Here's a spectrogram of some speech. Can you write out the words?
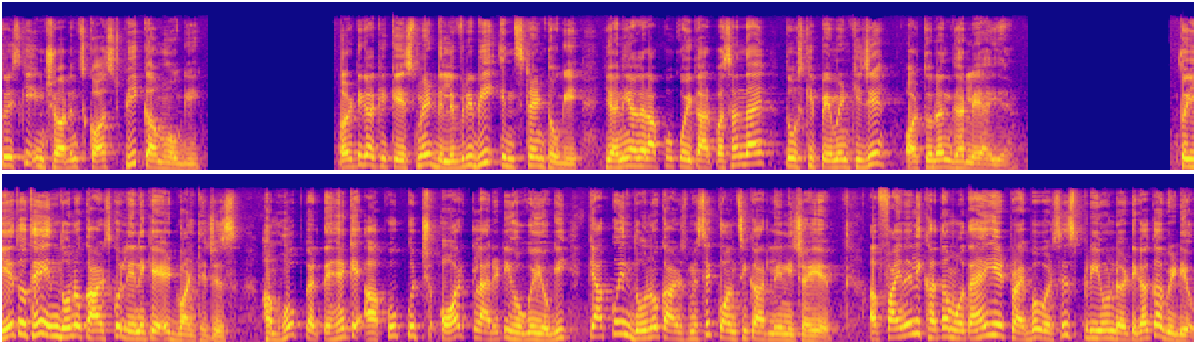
तो इसकी इंश्योरेंस कॉस्ट भी कम होगी। अर्टिगा के केस में डिलीवरी भी इंस्टेंट होगी, यानी अगर आपको कोई कार पसंद आए तो उसकी पेमेंट कीजिए और तुरंत घर ले आइए। तो ये तो थे इन दोनों कार्स को लेने के एडवांटेजेस हम होप करते हैं कि आपको कुछ और क्लैरिटी हो गई होगी कि आपको इन दोनों कार्स में से कौन सी कार लेनी चाहिए। अब फाइनली खत्म होता है ये Triber versus pre own Ertiga का वीडियो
